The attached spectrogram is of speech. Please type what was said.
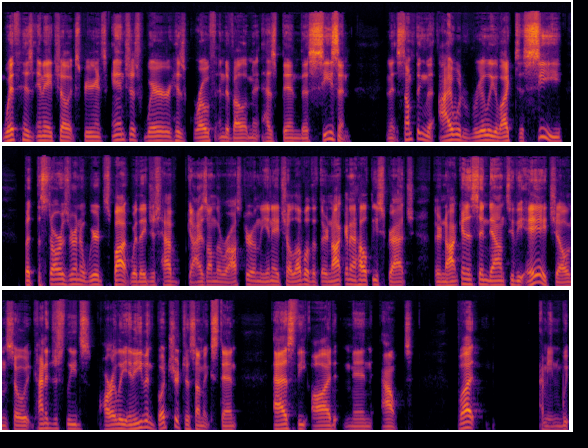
with his NHL experience and just where his growth and development has been this season. And it's something that I would really like to see but the Stars are in a weird spot where they just have guys on the roster on the NHL level that they're not going to healthy scratch. They're not going to send down to the AHL. And so it kind of just leads Harley and even Butcher to some extent as the odd men out. But I mean, we,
